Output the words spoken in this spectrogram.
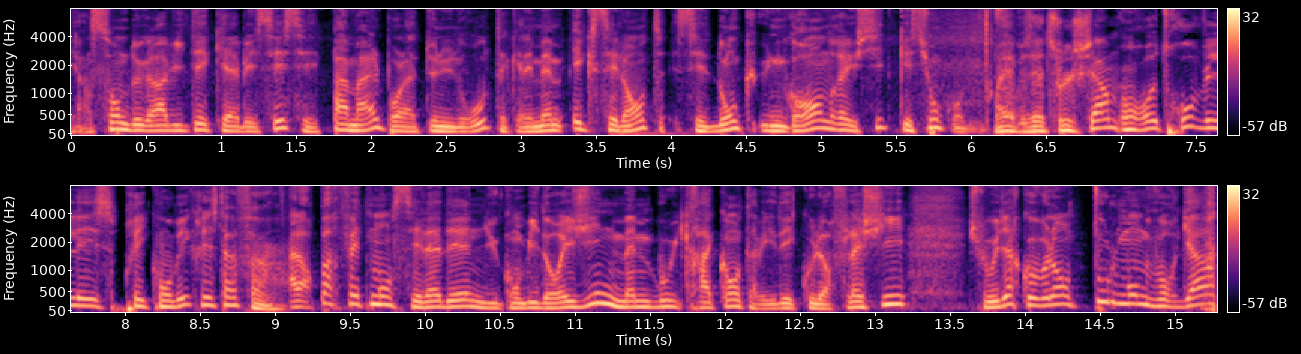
Il y a un centre de gravité qui est abaissé, c'est pas mal pour la tenue de route, et qu'elle est même excellente. C'est donc une grande réussite question conduite. Ouais, vous êtes sous le charme. On retrouve l'esprit combi, Christophe? Alors parfaitement, c'est l'ADN du combi d'origine, même bouille craquante avec des couleurs flashy. Je peux vous dire qu'au volant, tout le monde vous regarde,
